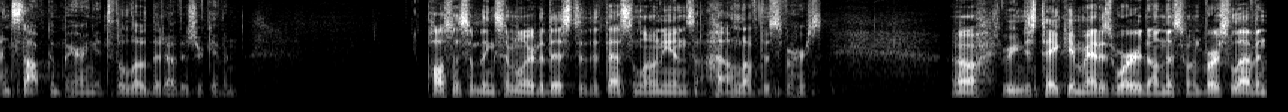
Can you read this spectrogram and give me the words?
And stop comparing it to the load that others are given. Paul says something similar to this to the Thessalonians. I love this verse. Oh, we can just take him at his word on this one. Verse 11.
